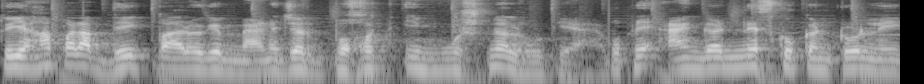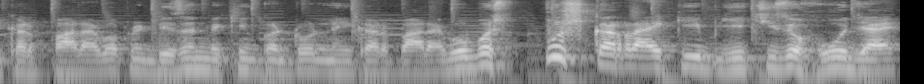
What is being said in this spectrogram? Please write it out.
तो यहाँ पर आप देख पा रहे हो कि मैनेजर बहुत इमोशनल हो गया है। वो अपने एंगरनेस को कंट्रोल नहीं कर पा रहा है, वो अपने डिसीज़न मेकिंग कंट्रोल नहीं कर पा रहा है। वो बस पुश कर रहा है कि ये चीज़ें हो जाए,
